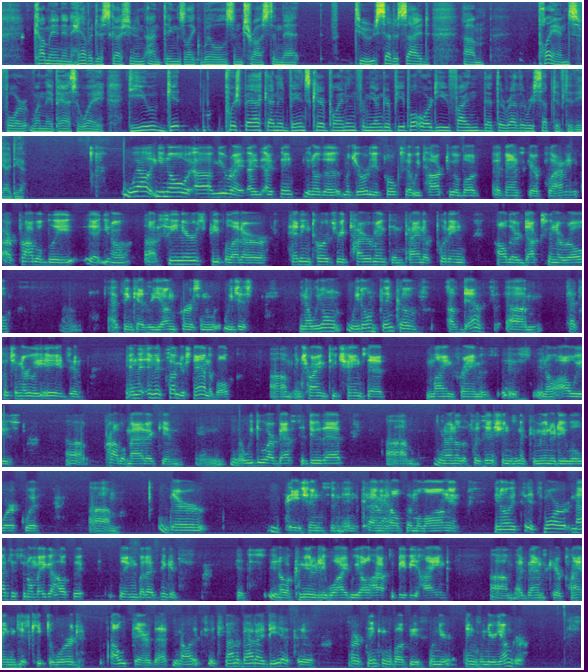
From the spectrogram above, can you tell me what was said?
come in and have a discussion on things like wills and trust and that to set aside um, plans for when they pass away. Do you get pushback on advanced care planning from younger people, or do you find that they're rather receptive to the idea? Well, you know, um, you're right. I, I, think you know the majority of folks that we talk to about advanced care planning are probably uh, you know uh, seniors, people that are heading towards retirement and kind of putting all their ducks in a row. Um, I think as a young person, we just you know we don't we don't think of of death um, at such an early age, and and and it's understandable. Um, and trying to change that mind frame is is you know always uh, problematic, and and you know we do our best to do that. Um, you know, I know the physicians in the community will work with um, their patients and, and kind of help them along. And you know, it's it's more not just an Omega Health thing, but I think it's it's you know a community wide. We all have to be behind um, advanced care planning and just keep the word out there that you know it's it's not a bad idea to start thinking about these when you're things when you're younger.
